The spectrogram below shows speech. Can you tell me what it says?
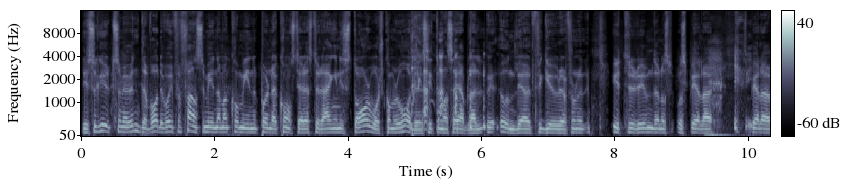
Det såg ut som, jag vet inte vad, det var ju för fan som när man kom in på den där konstiga restauranger i Star Wars, kommer du ihåg det? Det sitter en massa jävla underliga figurer från yttre rymden och, och spelar, spelar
